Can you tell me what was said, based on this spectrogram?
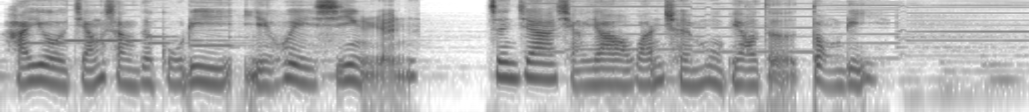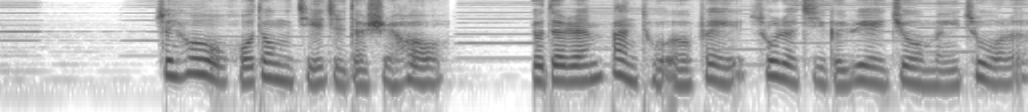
还有奖赏的鼓励也会吸引人，增加想要完成目标的动力。最后活动截止的时候，有的人半途而废，做了几个月就没做了；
